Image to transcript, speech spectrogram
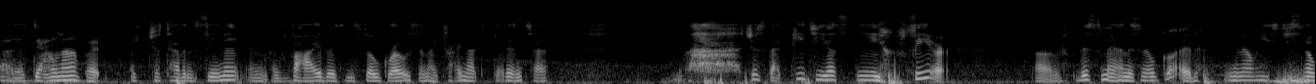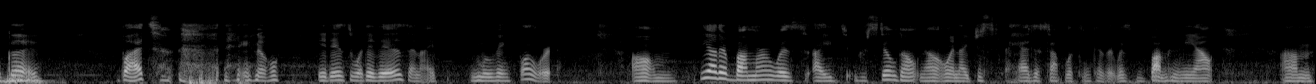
a downer, but I just haven't seen it. And my vibe is he's so gross, and I try not to get into just that PTSD fear of this man is no good. You know, he's just no good. But, you know, it is what it is, and I'm moving forward. Um, the other bummer was I still don't know, and I just I had to stop looking because it was bumming me out. Um,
